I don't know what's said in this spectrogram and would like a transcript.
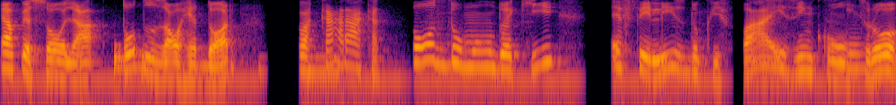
é a pessoa olhar todos ao redor e falar: caraca, todo mundo aqui é feliz no que faz, encontrou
